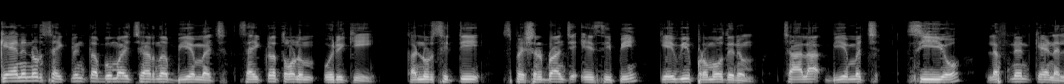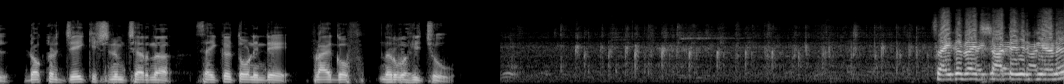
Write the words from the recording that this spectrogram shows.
കേനനൂർ സൈക്ലിംഗ് ക്ലബ്ബുമായി ചേർന്ന് ബി എം എച്ച് സൈക്ലത്തോണും ഒരുക്കി. Kannur city special branch A C P K V പ്രമോദനും Chala B M H CEO lieutenant colonel doctor Jai കിഷനും ചേർന്ന് സൈക്കിൾ തോണിന്റെ ഫ്ളാഗ് ഓഫ് നിർവഹിച്ചു. സൈക്കിൾ റൈഡ് സ്റ്റാർട്ട് ചെയ്തിരിക്കുകയാണ്.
